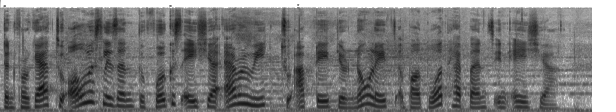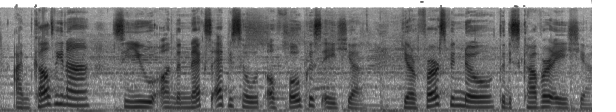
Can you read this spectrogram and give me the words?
Don't forget to always listen to Focus Asia every week to update your knowledge about what happens in Asia. I'm Calvina. See you on the next episode of Focus Asia, your first window to discover Asia.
